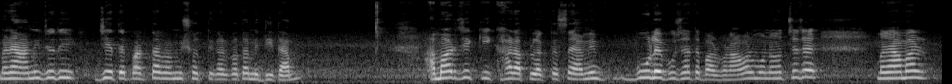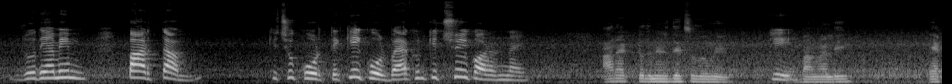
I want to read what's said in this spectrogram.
মানে আমি যদি যেতে পারতাম আমি সত্যিকার কথা আমি দিতাম। আমার যে কি খারাপ লাগতেছে আমি বলে বোঝাতে পারব না। আমার মনে হচ্ছে যে মানে আমার যদি আমি পারতাম কিছু করতে কি করব? এখন কিছুই করার নাই। আর একটা জিনিস দেখছ তুমি? কি? বাঙালি এক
